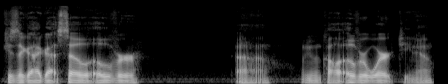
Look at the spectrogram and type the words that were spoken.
because the guy got so over, uh, do you call it, overworked, you know.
